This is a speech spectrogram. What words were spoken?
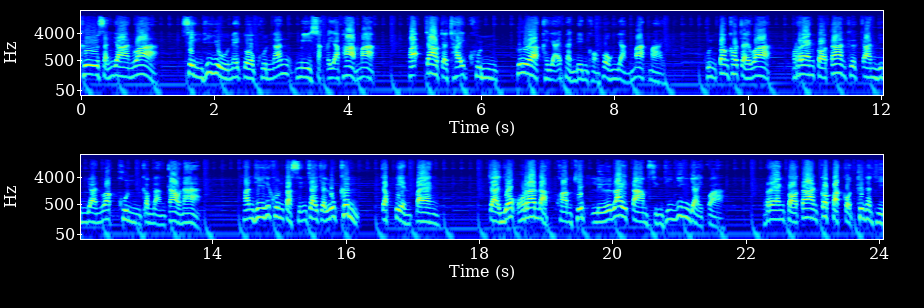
คือสัญญาณว่าสิ่งที่อยู่ในตัวคุณนั้นมีศักยภาพมาก พระเจ้าจะใช้คุณเพื่อขยายแผ่นดินของพระองค์อย่างมากมาย คุณต้องเข้าใจว่า แรงต่อต้านคือการยืนยันว่าคุณกำลังก้าวหน้า ทันทีที่คุณตัดสินใจจะลุกขึ้น จะเปลี่ยนแปลง จะยกระดับความคิดหรือไล่ตามสิ่งที่ยิ่งใหญ่กว่า แรงต่อต้านก็ปรากฏขึ้นทันที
